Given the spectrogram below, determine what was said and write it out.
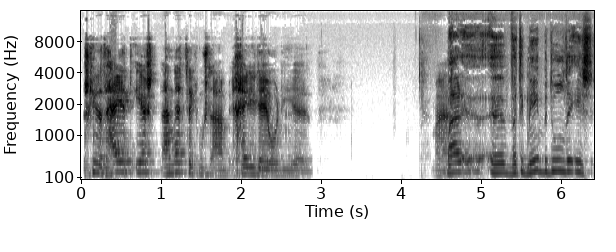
Misschien dat hij het eerst aan Netflix moest aanbieden. Geen idee hoor. Die, eh, maar, eh, eh, wat ik meer bedoelde is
